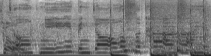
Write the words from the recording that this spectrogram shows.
โจอกนี้เป็นจอกสุดท้าย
